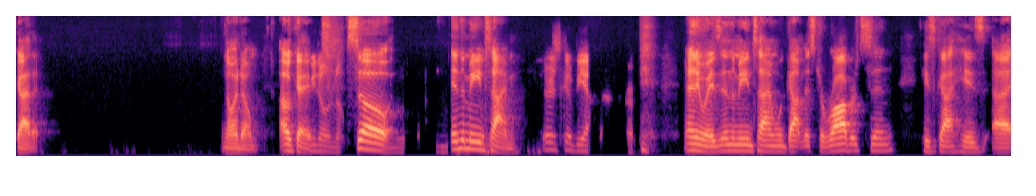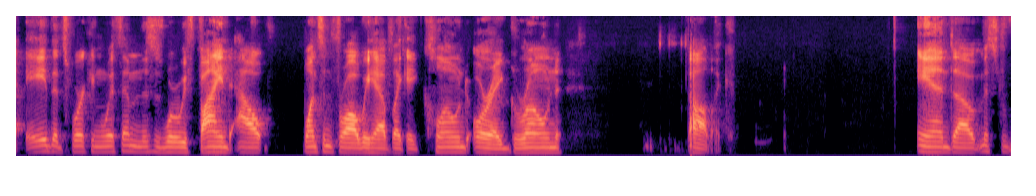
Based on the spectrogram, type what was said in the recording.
Got it. No, I don't. Okay. We don't know. So, in the meantime, There's gonna be anyways, in the meantime, we got Mr. Robertson. He's got his uh, aide that's working with him. This is where we find out once and for all we have like a cloned or a grown Dalek. And uh, Mr.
